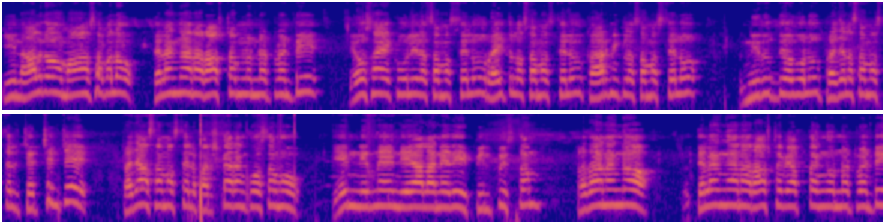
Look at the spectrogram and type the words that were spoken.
ఈ నాలుగవ మహాసభలో తెలంగాణ రాష్ట్రంలో ఉన్నటువంటి వ్యవసాయ కూలీల సమస్యలు రైతుల సమస్యలు కార్మికుల సమస్యలు నిరుద్యోగులు ప్రజల సమస్యలు చర్చించి ప్రజా సమస్యల పరిష్కారం కోసము ఏం నిర్ణయం చేయాలనేది పిలిపిస్తాం. ప్రధానంగా తెలంగాణ రాష్ట్ర వ్యాప్తంగా ఉన్నటువంటి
